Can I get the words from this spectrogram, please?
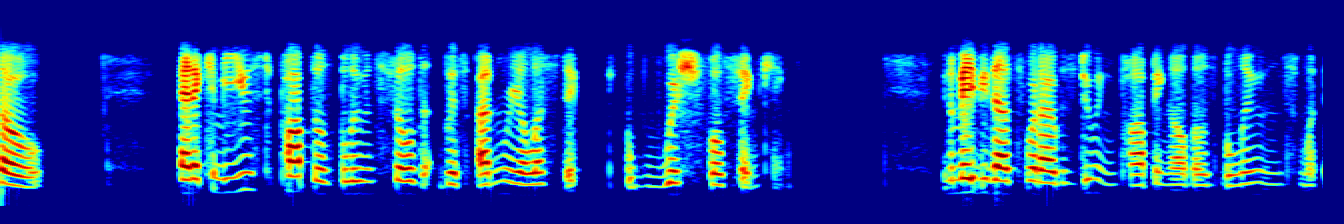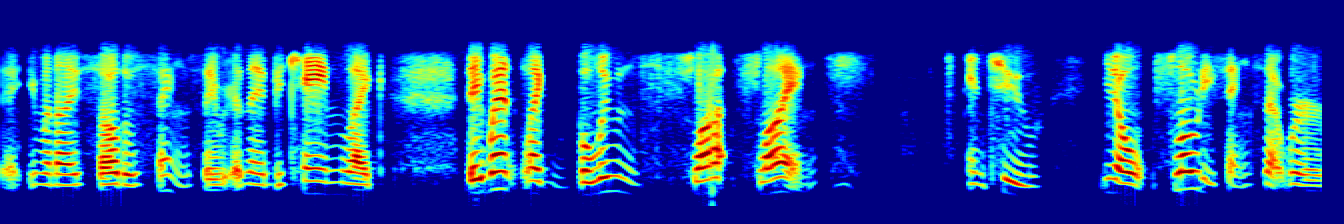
So and it can be used to pop those balloons filled with unrealistic, wishful thinking. You know, maybe that's what I was doing, popping all those balloons eh, when I saw those things. They were, and they became like, they went like balloons fly, flying into, you know, floaty things that were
